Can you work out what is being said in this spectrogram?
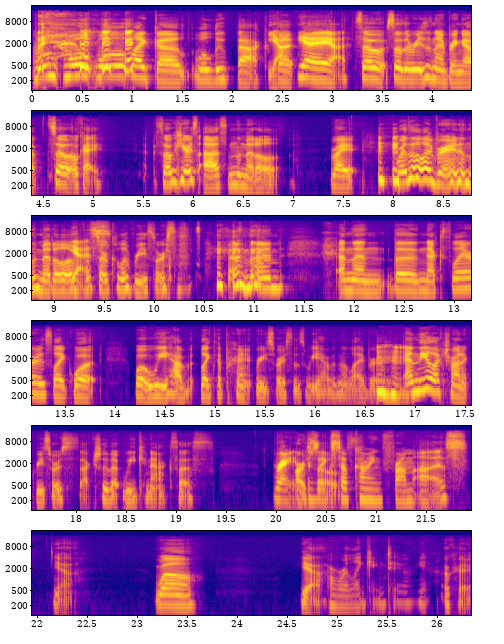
We'll, we'll, we'll like uh, we'll loop back. Yeah, but- yeah, yeah, yeah. So so the reason I bring up so okay, so here's us in the middle, right? We're the librarian in the middle of the circle of resources, and then and then the next layer is like what what we have, like the print resources we have in the library, Mm-hmm. and the electronic resources actually that we can access. Right. There's like stuff coming from us Yeah. Well, yeah. or we're linking to. Yeah. Okay.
